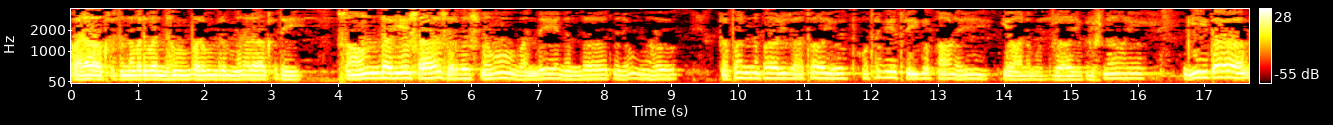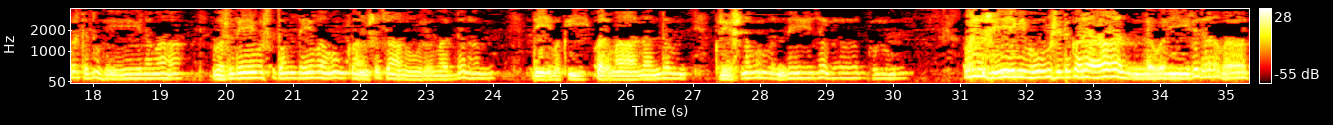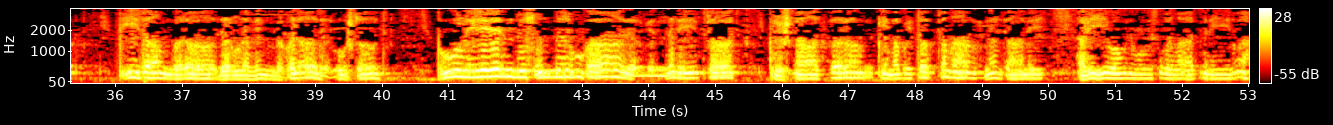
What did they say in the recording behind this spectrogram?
पराकृतनवद्बन्धम् परम् ब्रह्म नराकृते सौन्दर्यसार सर्वस्वम् वंदे नन्दात्मजम् प्रपन्नपारिजाताय तोत्रवेत्रैकपाणये ज्ञानमुद्राय कृष्णाय। गीतामृतदुहे नमः। वसुदेवसुतम् देवम् कंसचाणूरमर्दनम् देवकी परमानन्दम्। कृष्णम् वंदे जगद्गुरुम् वंशीविभूषितकरान्नवनीरदाभात् पीताम्बराधरुणबिम्बफलाधरोष्टात् पूर्णेन्दुसुन्दरमुखादरविन्दनेत्रात्। कृष्णात् परम् किमपि तत्त्वमहं न जाने हरिः ओम् नमो परमात्मने नमः।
